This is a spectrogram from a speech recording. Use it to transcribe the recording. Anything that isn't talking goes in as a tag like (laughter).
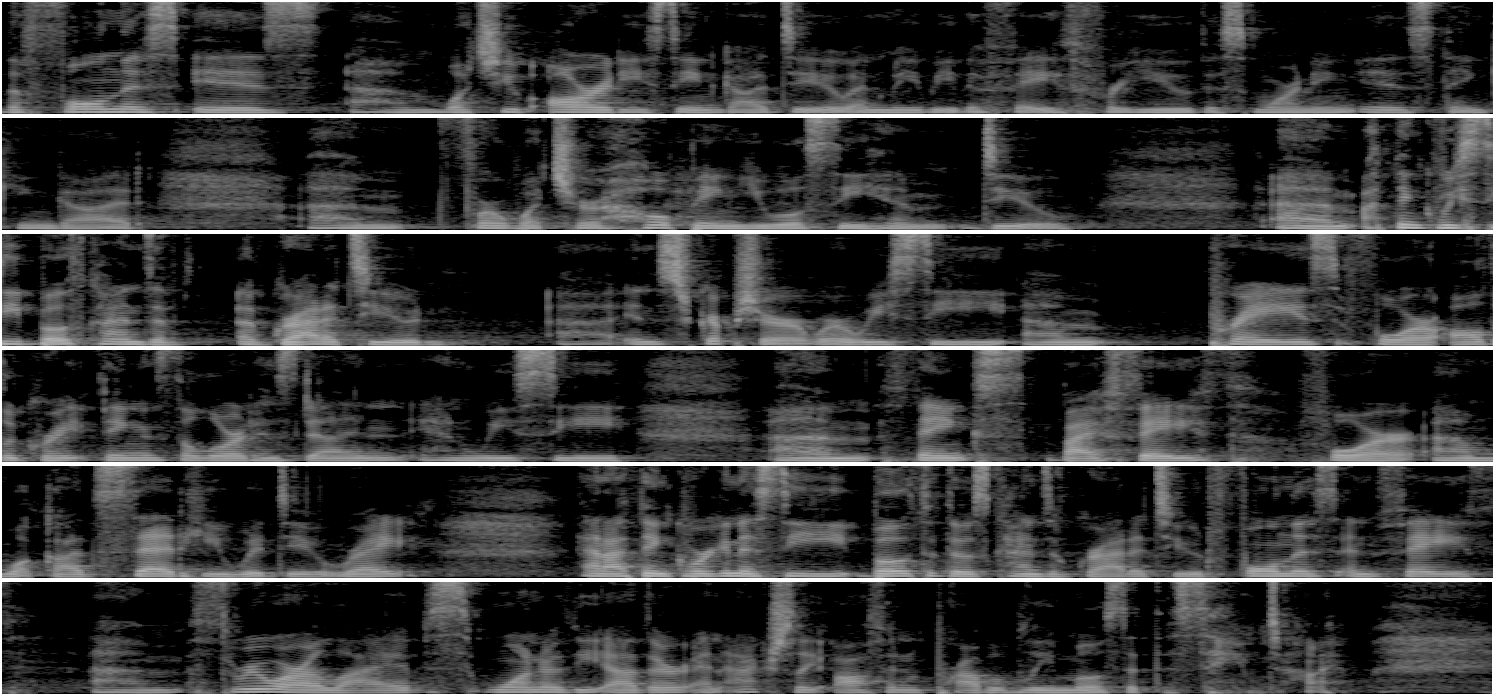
the fullness is um, what you've already seen God do, and maybe the faith for you this morning is thanking God um, for what you're hoping you will see Him do. Um, I think we see both kinds of, of gratitude uh, in Scripture, where we see um, praise for all the great things the Lord has done, and we see um, thanks by faith for um, what God said He would do, right? And I think we're going to see both of those kinds of gratitude, fullness and faith, um, through our lives, one or the other, and actually often probably most at the (laughs) same time,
